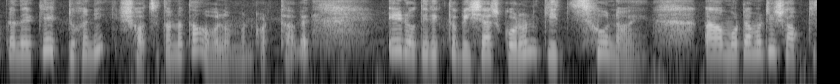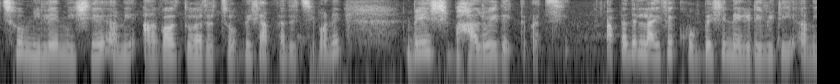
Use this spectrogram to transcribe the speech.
আপনাদেরকে একটুখানি সচেতনতা অবলম্বন করতে হবে। এর অতিরিক্ত বিশ্বাস করুন কিচ্ছু নয়। মোটামুটি সব কিছু মিলে মিশে আমি আগস্ট দু হাজার চব্বিশ আপনাদের জীবনে বেশ ভালোই দেখতে পাচ্ছি। আপনাদের লাইফে খুব বেশি নেগেটিভিটি আমি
